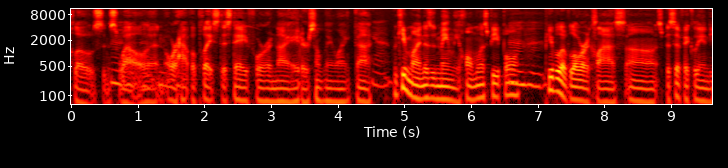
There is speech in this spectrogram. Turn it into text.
clothes as well, Mm-hmm. and or have a place to stay for a night or something like that. Yeah. But keep in mind, this is mainly homeless people. Mm-hmm. People of lower class, uh, specifically in the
